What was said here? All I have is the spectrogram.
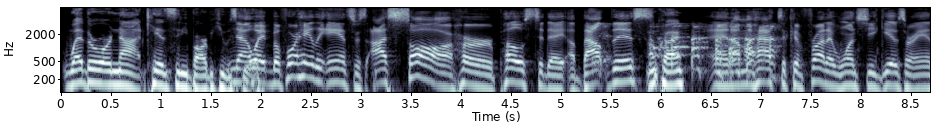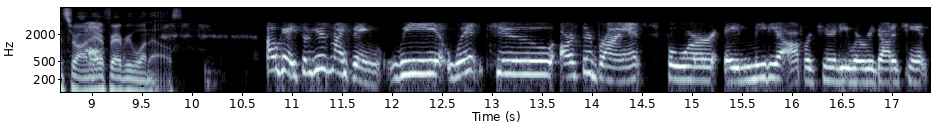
whether or not Kansas City barbecue is now good. wait, before Hailey answers, I saw her post today about this, Okay. and I'm gonna have to confront it once she gives her answer on air for everyone else. Okay, so here's my thing. We went to Arthur Bryant for a media opportunity where we got a chance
